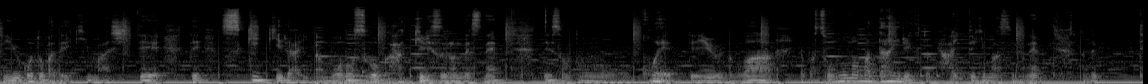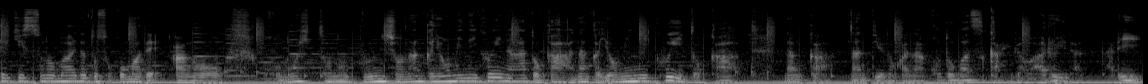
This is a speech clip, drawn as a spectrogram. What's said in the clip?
ていうことができましてで好き嫌いがものすごくはっきりするんですね。でその声っていうのはやっぱそのままダイレクトに入ってきますよね。なんでテキストの場合だとそこまであのこの人の文章なんか読みにくいなとかなんか読みにくいとかなんかなんていうのかな言葉遣いが悪いだったり、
